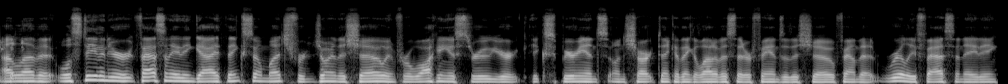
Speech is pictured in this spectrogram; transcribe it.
I love it. Well, Stephen, you're a fascinating guy. Thanks so much for joining the show and for walking us through your experience on Shark Tank. I think a lot of us that are fans of the show found that really fascinating.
